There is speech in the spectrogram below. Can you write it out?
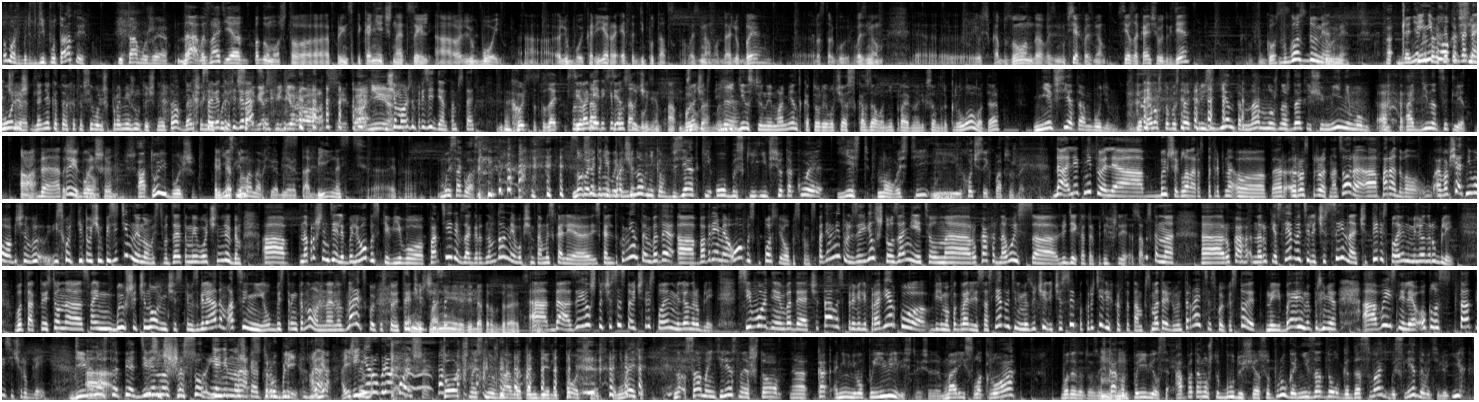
Ну, может быть, в депутаты, и там уже... Да, вы знаете, я подумал, что, в принципе, конечная цель а, любой, а, любой карьеры это депутатство. Возьмем, да, Любе, расторгую, возьмем э, Иосиф Кобзон, да, возьмем, всех возьмем. Все заканчивают где? В, гос... В Госдуме. Думе. а, Для некоторых, неплохо это всего лишь, для некоторых это всего лишь промежуточный этап. Дальше К они Совету уходят Федерации? в Совет Федерации, конечно. Еще можно президентом стать. Да, хочется сказать, все в там, Америке все был там случай. будем. А, был, Значит, да, был. Да. единственный момент, который вот сейчас сказала неправильно Александра Крылова, да, не все там будем. Для того, чтобы стать президентом, нам нужно ждать еще минимум 11 лет. А, Да, а то больше. и больше. А то и больше. Ребят, если ну, монархию объявят. Стабильность, э, это... Мы согласны. Но все-таки про чиновников взятки, обыски и все такое есть новости, и хочется их пообсуждать. Да, Олег Митвель, а, бывший глава Росприроднадзора, а, порадовал. А Вообще от него обычно исходят какие-то очень позитивные новости, вот за это мы его очень любим. На прошлой неделе были обыски в его квартире в загородном доме, в общем, там искали, искали документы МВД. А Во время обыска, после обыска, господин Митвель заявил, что заметил на руках одного из людей, которые пришли с обыском, на, руках, на руке следователя часы на 4,5 миллиона рублей. Вот так. То есть он а, своим бывшим чиновническим взглядом оценил быстренько, ну, он, наверное, знает, сколько стоят такие Конечно, часы. они, ребята, разбираются. А, да, заявил, что часы стоят 4,5 миллиона рублей. Сегодня МВД отчиталось, провели проверку, видимо, поговорили со следователями, изучили часы, покрутили их как-то там, посмотрели в интернете, сколько стоит, на eBay, например, а выяснили около 100 тысяч рублей. 95 90, 619 ну, я немножко рублей. А, Да. я, а И если не вы- рублем больше. Точность нужна в этом деле, точность, понимаете? Но самое интересное, что э, как они у него появились, то есть э, Марис Лакруа, вот этот, значит, как он появился, а потому что будущая супруга незадолго до свадьбы следователю их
